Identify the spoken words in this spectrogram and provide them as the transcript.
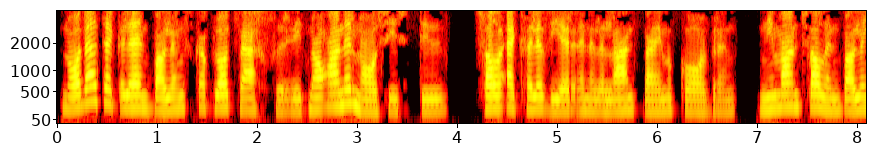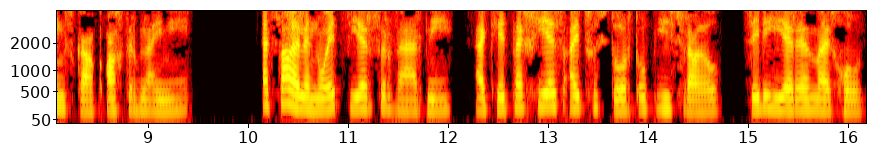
Nadat ik hulle in ballingskap laat wegvoer het na ander nasies toe, zal ik hulle weer in hulle land bij mekaar bring. Niemand zal in ballingskap achterblij nie. Het zal hulle nooit weer verwerp nie, ek het my gees uitgestort op Israël, sê die Heere my God.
